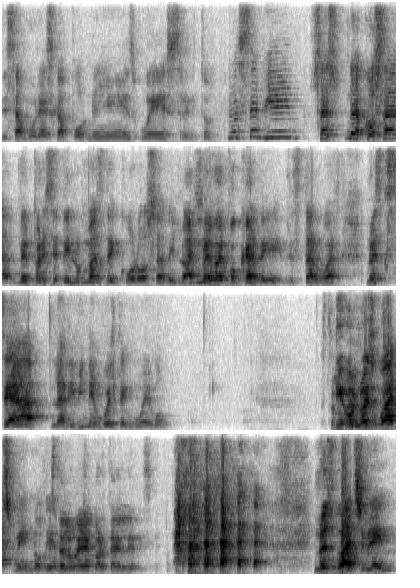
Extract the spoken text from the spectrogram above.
de samuráis japonés, western y todo. Lo hace bien. O sea, es una cosa, me parece, de lo más decorosa de la nueva época de, de Star Wars. No es que sea la divina envuelta en huevo, Esto Digo, no es Watchmen, Esto lo obviamente. voy a cortar en la edición. No es Watchmen,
